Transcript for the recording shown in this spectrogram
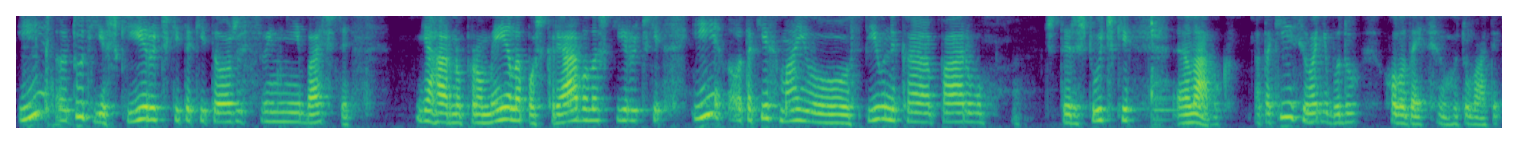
І е, тут є шкірочки такі теж свині, бачите. Я гарно промила, пошкрябала шкірочки. І отаких маю з півника пару, чотири штучки е, лавок. Отакі я сьогодні буду холодець готувати.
